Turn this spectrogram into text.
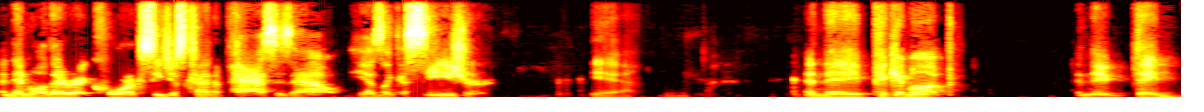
And then while they're at Quarks, he just kind of passes out. He has like a seizure, Yeah. and they pick him up, and they they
